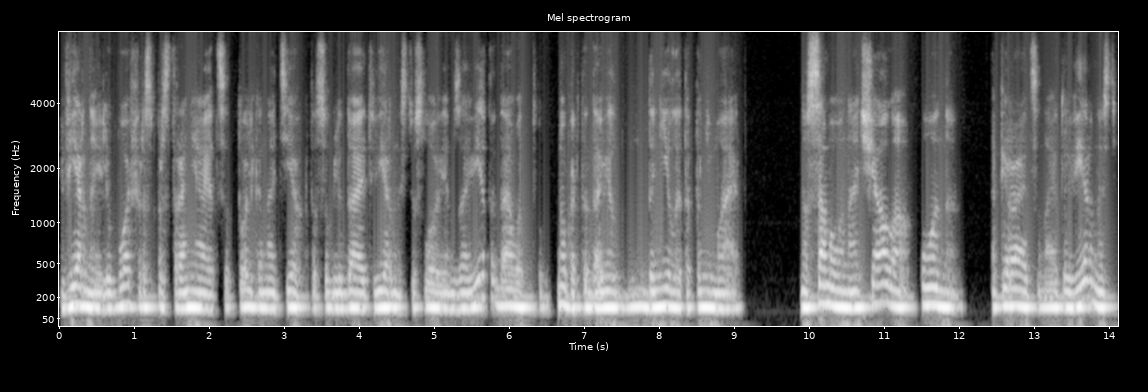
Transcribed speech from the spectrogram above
Верная любовь распространяется только на тех, кто соблюдает верность условиям завета, да, вот, ну, как-то Даниил это понимает. Но с самого начала он опирается на эту верность,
